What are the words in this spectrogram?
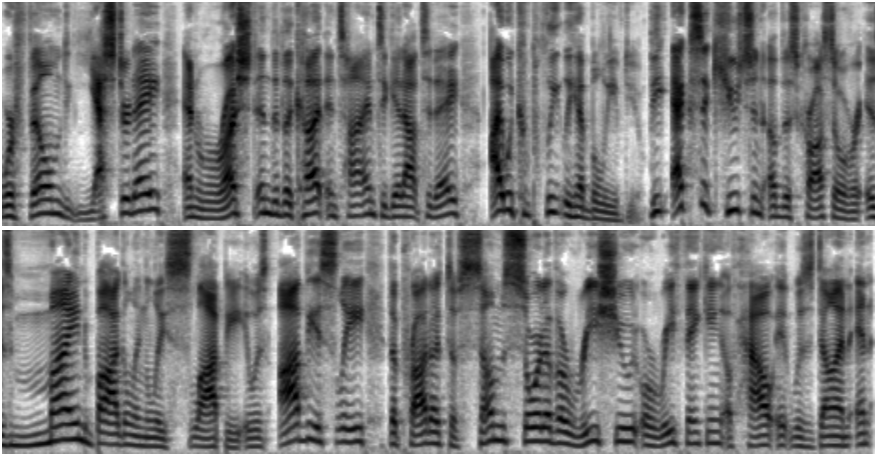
were filmed yesterday and rushed into the cut in time to get out today, I would completely have believed you. The execution of this crossover is mind bogglingly sloppy. It was obviously the product of some sort of a reshoot or rethinking of how it was done. And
